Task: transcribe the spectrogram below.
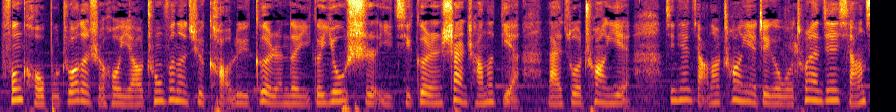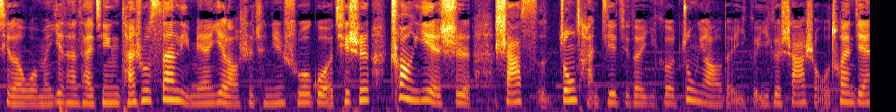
风口捕捉的时候，也要充分的去考虑个人的一个优势以及个人擅长的点来做创业。今天讲到创业这个，我突然间想起了我们《夜谈财经》谈书三里面叶老师曾经说过，其实创业是杀死中产阶级的一个重要的一个一个杀手。我突然间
